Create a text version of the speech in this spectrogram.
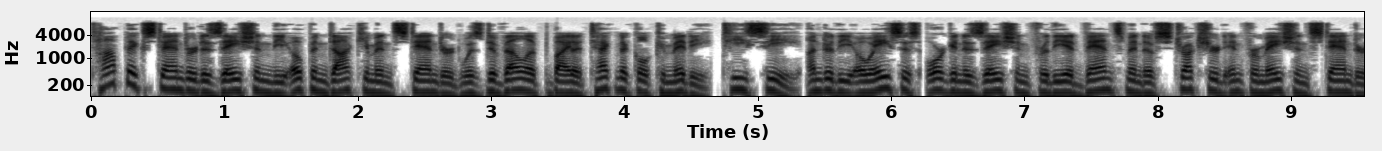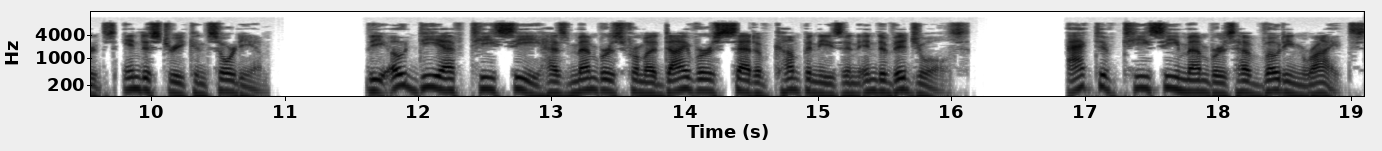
Topic standardization The Open Document Standard was developed by a technical committee (TC) under the OASIS Organization for the Advancement of Structured Information Standards industry consortium. The ODF-TC has members from a diverse set of companies and individuals. Active TC members have voting rights.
